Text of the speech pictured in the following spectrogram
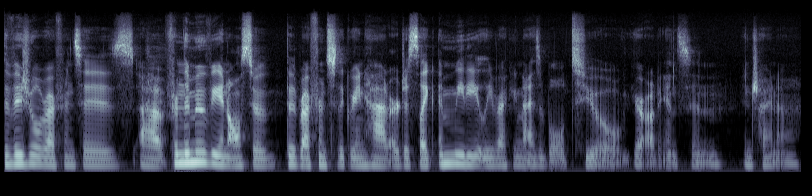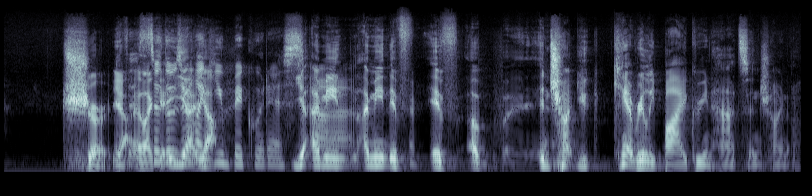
the visual references uh, from the movie and also the reference to the green hat are just like immediately recognizable to your audience in in China. Sure. Yeah. So, like so those yeah, are like yeah. ubiquitous. Yeah, I mean, uh, I mean, if if uh, in China you can't really buy green hats in China.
